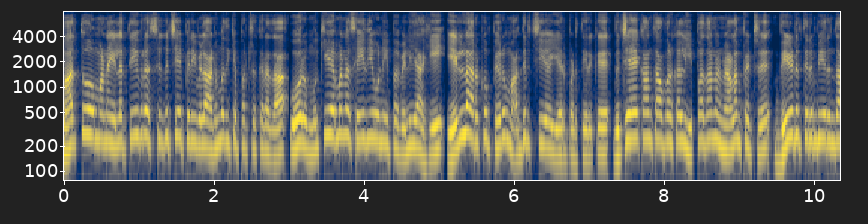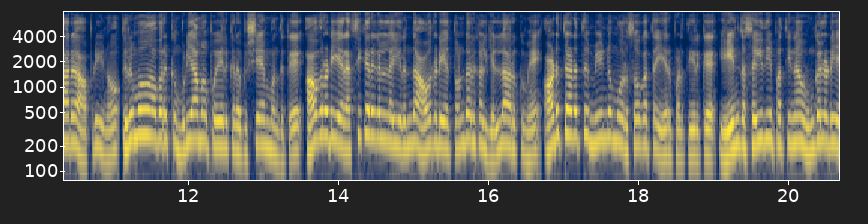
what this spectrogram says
மருத்துவமனையில தீவிர சிகிச்சை பிரிவில் அனுமதிக்கப்பட்டிருக்கிறதா ஒரு முக்கியமான செய்தி ஒன்று இப்ப வெளியாகி எல்லாருக்கும் பெரும் அதிர்ச்சியை ஏற்படுத்தியிருக்கு. விஜயகாந்த் அவர்கள் இப்பதான நலம் பெற்று வீடு திரும்பி இருந்தாரு அப்படின்னும் திரும்பவும் அவருக்கு முடியாம போயிருக்கிற விஷயம் வந்துட்டு அவருடைய ரசிகர்கள்ல இருந்த அவருடைய தொண்டர்கள் எல்லாருக்குமே அடுத்தடுத்து மீண்டும் ஒரு சோகத்தை ஏற்படுத்தி இருக்கு இந்த செய்தி பத்தின உங்களுடைய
